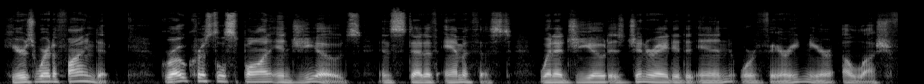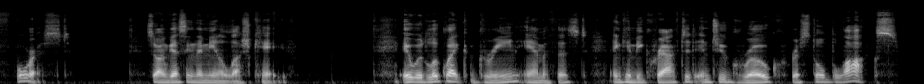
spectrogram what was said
Here's where to find it. Grow crystals spawn in geodes instead of amethyst when a geode is generated in or very near a lush forest. So I'm guessing they mean a lush cave. It would look like green amethyst and can be crafted into grow crystal blocks.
